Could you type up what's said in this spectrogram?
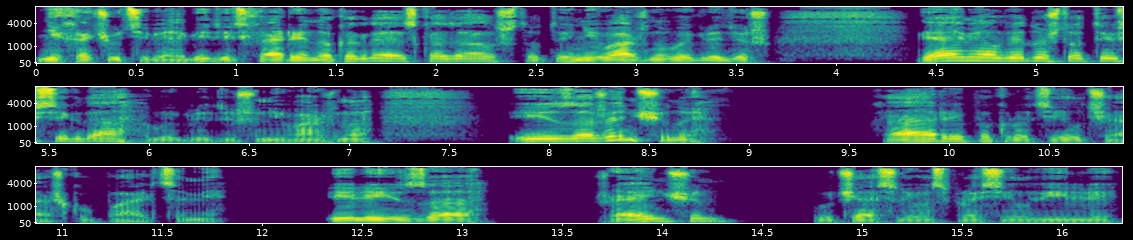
«Не хочу тебя обидеть, Харри, но когда я сказал, что ты неважно выглядишь, я имел в виду, что ты всегда выглядишь неважно. Из-за женщины». Харри покрутил чашку пальцами. «Или из-за женщин?» — участливо спросил Вилли.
